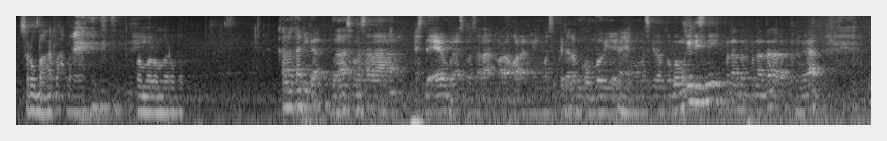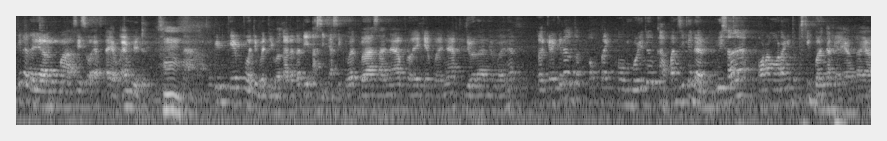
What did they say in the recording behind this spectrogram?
Seru banget lah lomba-lomba robot Kalau tadi kak bahas masalah SDM, bahas masalah orang-orang yang masuk ke dalam combo ya, yang masuk ke dalam combo. Mungkin di sini penonton-penonton atau pendengar, mungkin ada yang mahasiswa FTMM gitu. Hmm. Nah, mungkin kepo tiba-tiba karena tadi asik-asik banget bahasanya, proyeknya banyak, jualannya banyak. Eh, Kira-kira untuk oprek combo itu kapan sih kak? Dan misalnya orang-orang itu pasti banyak ya yang kayak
